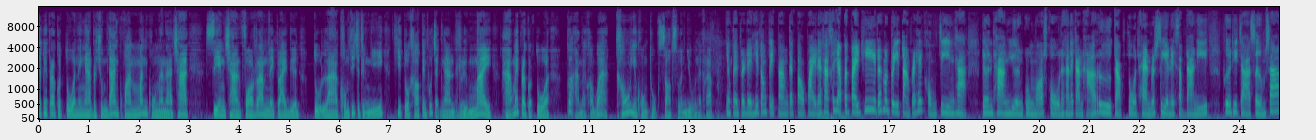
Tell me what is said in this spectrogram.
จะไปปรากฏตัวในงานประชุมด้านความมั่นคงนานาชาติ เซียงชานฟอรัมในปลายเดือน ตุลาคมที่จะถึงนี้ที่ตัวเขาเป็นผู้จัดงานหรือไม่ หากไม่ปรากฏตัว ก็อาจหมายความว่าเขายังคงถูกสอบสวนอยู่นะครับ ยังเป็นประเด็นที่ต้องติดตามกันต่อไปนะคะ ขยับกันไปที่รัฐมนตรีต่างประเทศของจีนค่ะ เดินทางเยือนกรุงมอสโกนะคะในการหารือกับตัวแทนรัสเซียในสัปดาห์นี้ เพื่อที่จะเสริมสร้าง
